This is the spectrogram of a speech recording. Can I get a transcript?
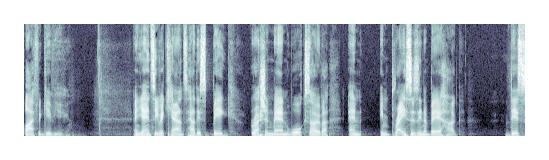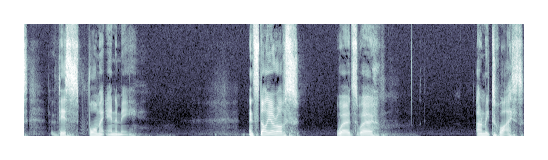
I forgive you. And Yancey recounts how this big Russian man walks over and embraces in a bear hug this, this former enemy. And Stolyarov's words were only twice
